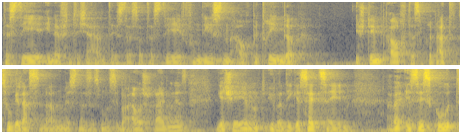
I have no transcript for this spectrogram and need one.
dass die in öffentlicher Hand ist, also dass die von diesen auch betrieben wird. Es stimmt auch, dass Private zugelassen werden müssen, also es muss über Ausschreibungen geschehen und über die Gesetze eben. Aber es ist gut,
